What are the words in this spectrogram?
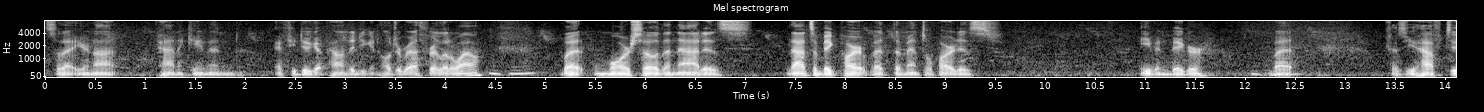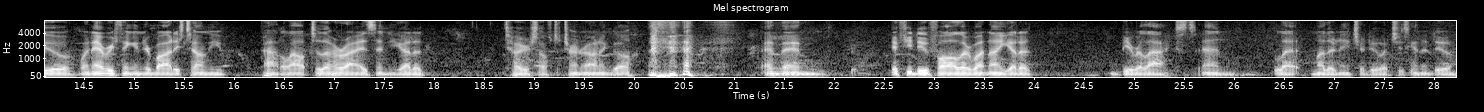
so that you're not panicking and if you do get pounded you can hold your breath for a little while. Mm-hmm. But more so than that is that's a big part, but the mental part is even bigger. Mm-hmm. But because you have to when everything in your body's telling you paddle out to the horizon, you got to tell yourself to turn around and go. and then if you do fall or whatnot, you gotta be relaxed and let Mother Nature do what she's gonna do.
